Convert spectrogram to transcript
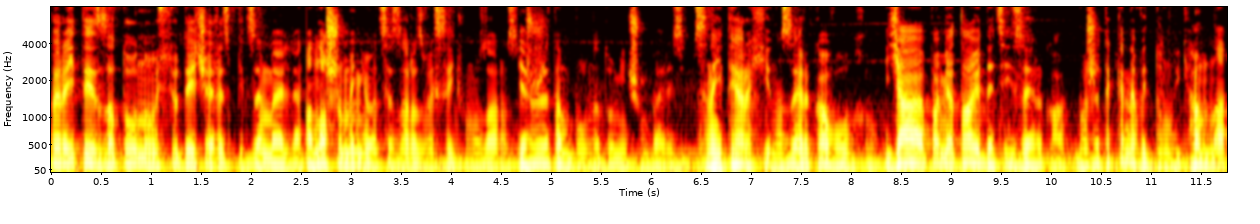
перейти з затону сюди через підземелля. А на що мені оце зараз висить воно зараз? Я ж вже там був на тому іншому березі. Знайти архів на ЗРК Волхов. Я пам'ятаю, де цей ЗРК. Боже, таке не видумують гамна.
